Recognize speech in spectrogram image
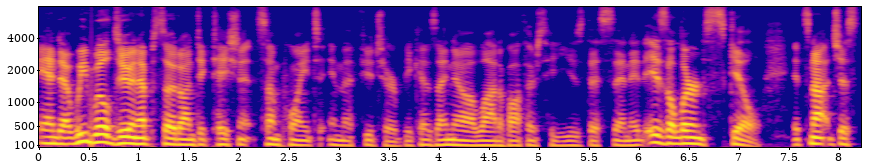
And uh, we will do an episode on dictation at some point in the future because I know a lot of authors who use this, and it is a learned skill. It's not just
